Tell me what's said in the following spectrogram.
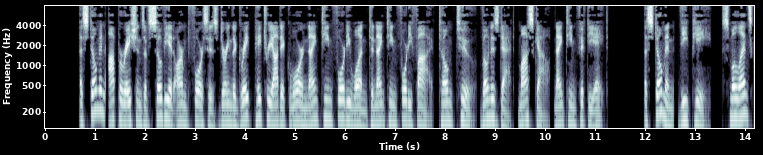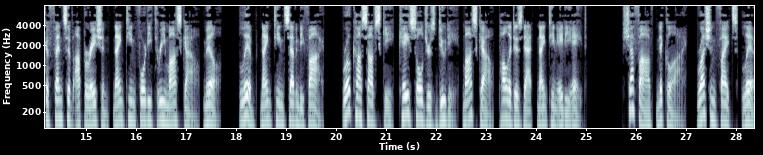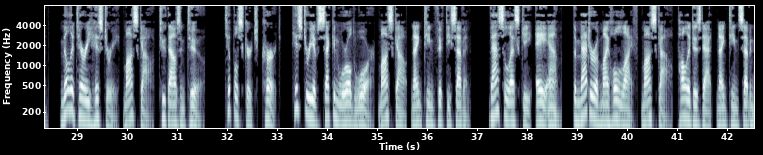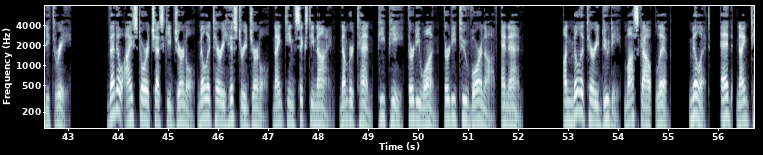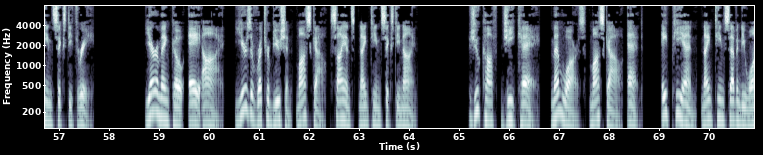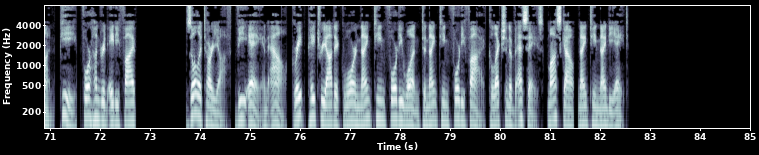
Istomin Operations of Soviet Armed Forces during the Great Patriotic War 1941–1945, Tome 2, Voenizdat, Moscow, 1958. Istomin, V.P. Smolensk Offensive Operation, 1943 Moscow, Mil. Lib. 1975. Rokossovsky, K. Soldier's Duty, Moscow, Politizdat, 1988. Shefov, Nikolai. Russian Fights, Lib. Military History, Moscow, 2002. Tippelskirch, Kurt. History of Second World War, Moscow, 1957. Vasilevsky, A. M. The Matter of My Whole Life, Moscow, Politizdat, 1973. Veno Istoricheski Journal Military History Journal, 1969, No. 10, pp. 31, 32 Voronov, N.N. On Military Duty, Moscow, Lib. Millet. ed. 1963. Yeremenko, A. I. Years of Retribution, Moscow, Science, 1969. Zhukov, G. K. Memoirs, Moscow, ed. APN, 1971, p. 485 Zolotaryov, V.A. and Al. Great Patriotic War 1941–1945 Collection of Essays, Moscow, 1998.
